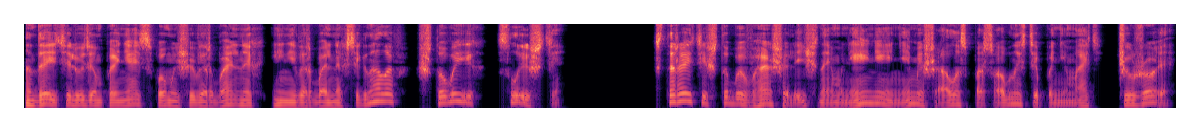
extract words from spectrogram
Дайте людям понять с помощью вербальных и невербальных сигналов, что вы их слышите. Старайтесь, чтобы ваше личное мнение не мешало способности понимать чужое.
